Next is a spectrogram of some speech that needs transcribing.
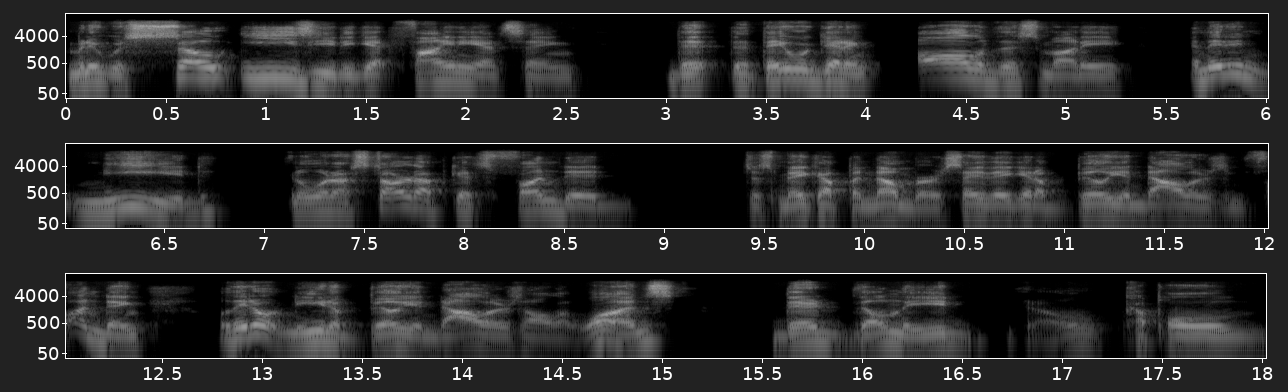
I mean, it was so easy to get financing that, that they were getting all of this money and they didn't need, you know, when a startup gets funded, just make up a number, say they get a billion dollars in funding. Well, they don't need a billion dollars all at once. They're, they'll need, you know, a couple,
